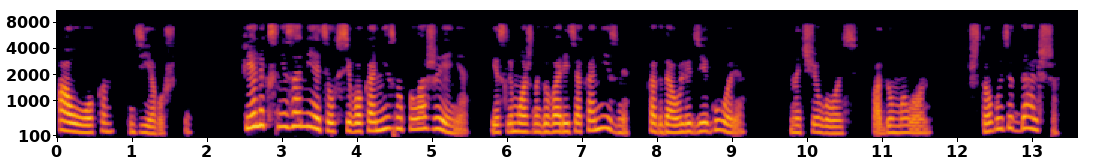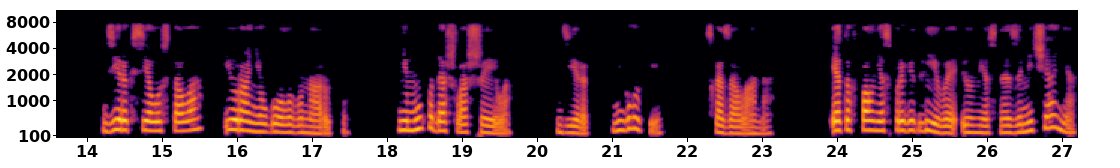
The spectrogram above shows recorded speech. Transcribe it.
а у окон – девушки. Феликс не заметил всего комизма положения, если можно говорить о комизме, когда у людей горе. Началось, подумал он. Что будет дальше? Дирек сел у стола и уронил голову на руки. К нему подошла Шейла. «Дирек, не глупи», — сказала она. Это вполне справедливое и уместное замечание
